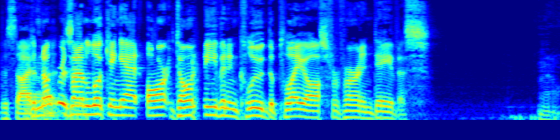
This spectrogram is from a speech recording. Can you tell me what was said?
besides the numbers too. I'm looking at are don't even include the playoffs for Vernon Davis. No.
